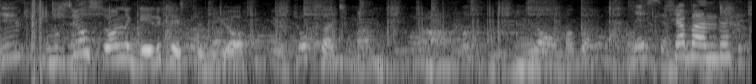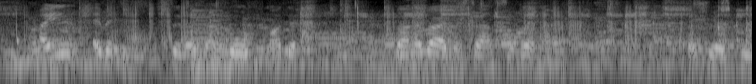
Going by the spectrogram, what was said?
İlk uzuyor sonra geri kesiliyor. Çok saçma. Ne olmadı. Neyse. Ya bende. Hayır evet sıra sende olsun hadi. Bana verdin sen sıranı. Koş Öykü.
